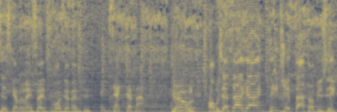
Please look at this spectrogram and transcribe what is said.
1096, troisième avenue. Exactement. Cool. On vous attend, gang. DJ Pat en musique.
